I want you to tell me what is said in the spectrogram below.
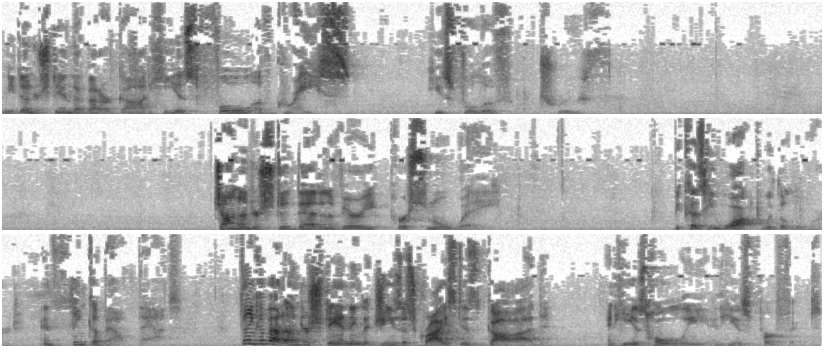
need to understand that about our God. He is full of grace. He's full of truth. John understood that in a very personal way because he walked with the Lord. And think about that. Think about understanding that Jesus Christ is God and he is holy and he is perfect.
